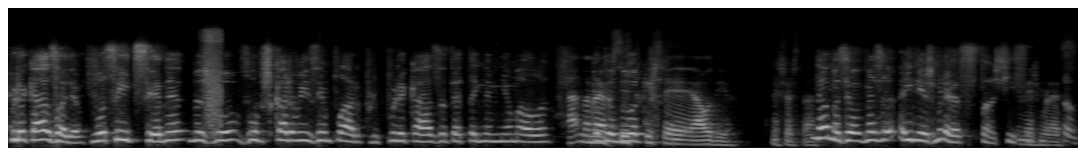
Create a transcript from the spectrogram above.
por acaso, olha, vou sair de cena, mas vou, vou buscar o um exemplar, porque por acaso até tenho na minha mala. Ah, mas não é preciso, dou... porque isto é áudio. Deixa estar. Não, mas, eu, mas a Inês merece, pá, Inês merece. Então,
